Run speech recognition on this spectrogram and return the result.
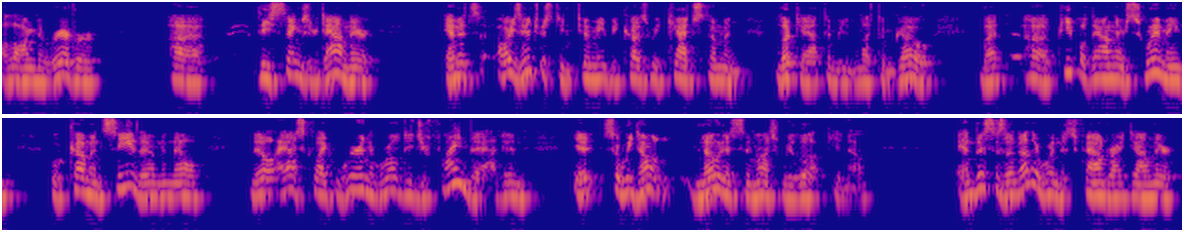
along the river, uh, these things are down there and it's always interesting to me because we catch them and look at them and let them go. But uh, people down there swimming will come and see them and they'll they'll ask like, where in the world did you find that? And it, so we don't notice unless we look, you know. And this is another one that's found right down there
